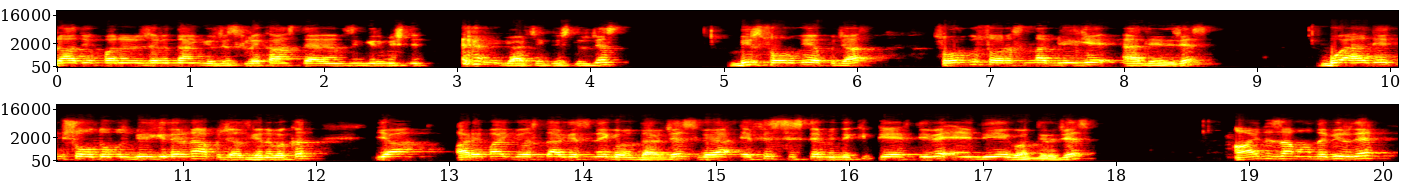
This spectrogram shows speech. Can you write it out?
radyo panel üzerinden gireceğiz. Frekans değerlerimizin girmişini gerçekleştireceğiz. Bir sorgu yapacağız. Sorgu sonrasında bilgi elde edeceğiz. Bu elde etmiş olduğumuz bilgileri ne yapacağız gene bakın. Ya RMI göstergesine göndereceğiz veya EFIS sistemindeki PFD ve ND'ye göndereceğiz. Aynı zamanda bir de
